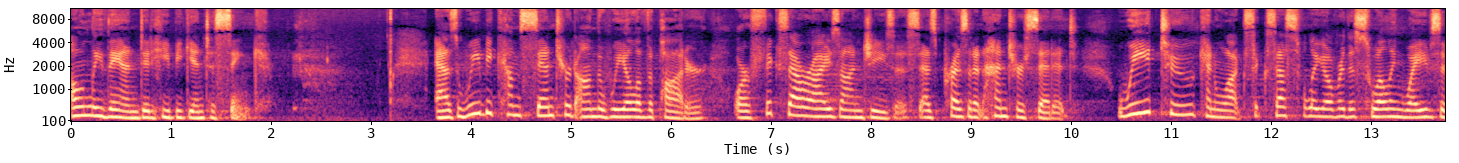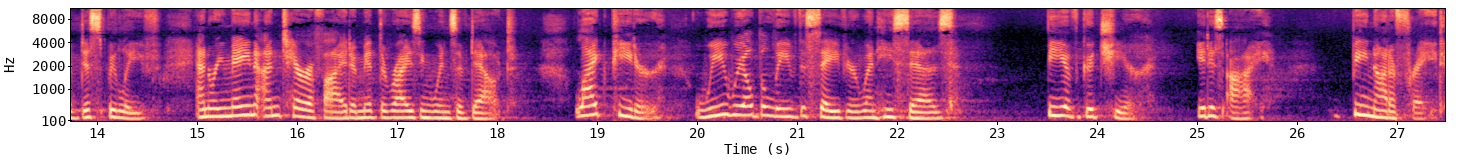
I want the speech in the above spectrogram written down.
only then did he begin to sink. As we become centered on the wheel of the potter or fix our eyes on Jesus, as President Hunter said it, we too can walk successfully over the swelling waves of disbelief and remain unterrified amid the rising winds of doubt. Like Peter, we will believe the Savior when he says, Be of good cheer. It is I. Be not afraid.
